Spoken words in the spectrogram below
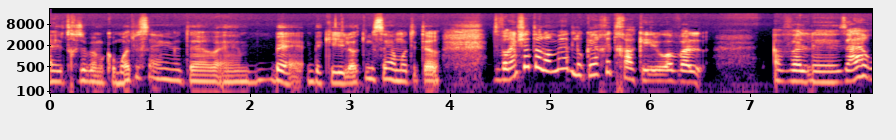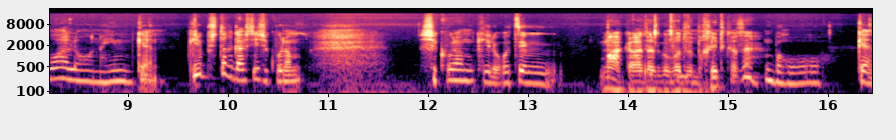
אה, להתחשב במקומות מסוימים יותר אה, בקהילות מסוימות יותר דברים שאתה לומד לוקח איתך כאילו אבל אבל זה היה אירוע לא נעים כן כאילו פשוט הרגשתי שכולם שכולם כאילו רוצים מה, קראת תגובות ובכית כזה? ברור. כן,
